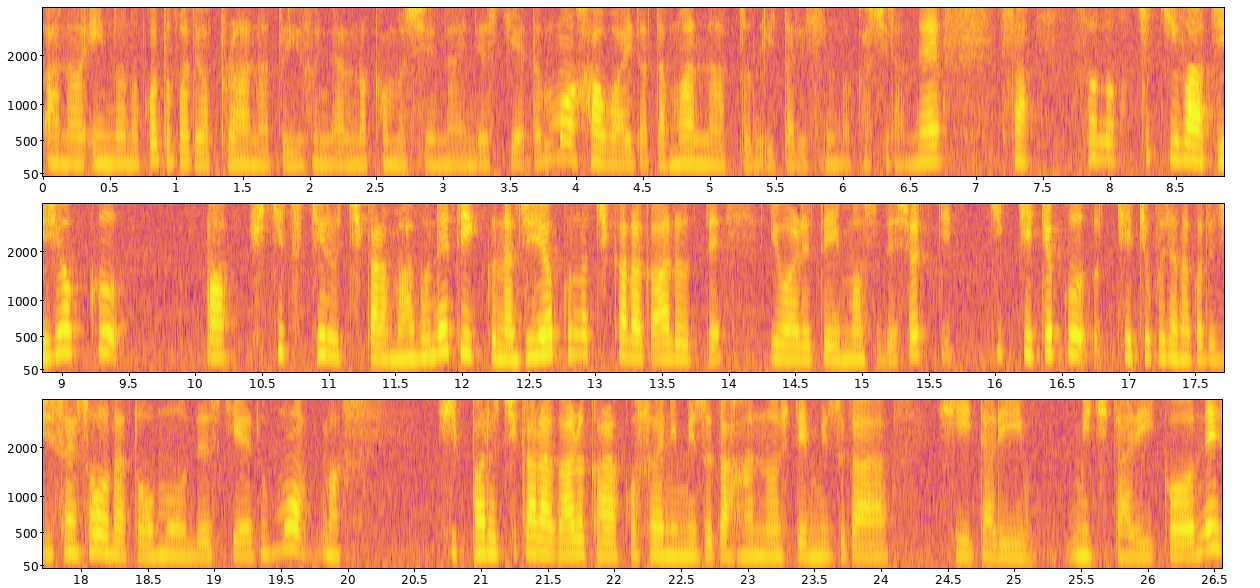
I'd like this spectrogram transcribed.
あのインドの言葉ではプラーナというふうになるのかもしれないんですけれどもハワイだったらマンナーと言ったりするのかしらね。さあその月は磁力、まあ、引きつける力マグネティックな磁力の力があるって言われていますでしょ結局結局じゃなくて実際そうだと思うんですけれども、まあ、引っ張る力があるからこそに水が反応して水が引いたり満ちたりこうね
